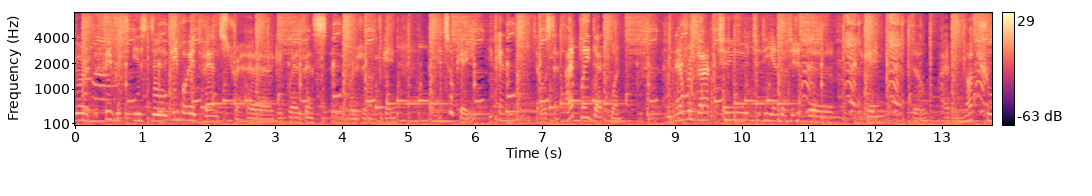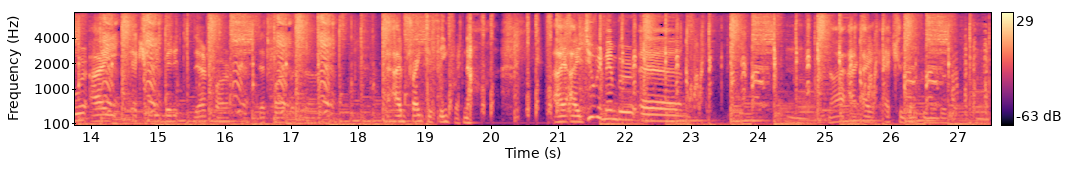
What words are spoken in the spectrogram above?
your favorite is the Game Boy Advance tra- uh, Game Boy Advance uh, version of the game, uh, it's okay. You can tell us that. I played that one. I never got to to the end of the, the, the game though. I'm not sure I actually made it that far that far, but uh, I'm trying to think right now. I, I do remember. Um, mm, no, I, I actually don't remember mm,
